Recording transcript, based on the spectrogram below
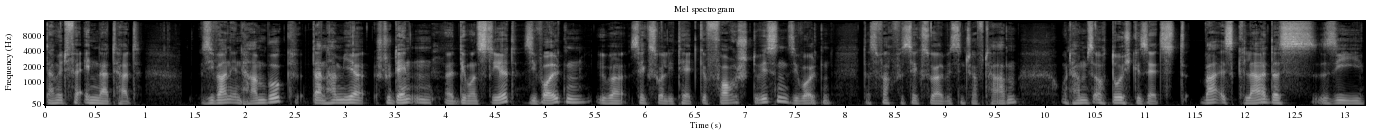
damit verändert hat. Sie waren in Hamburg, dann haben hier Studenten äh, demonstriert. Sie wollten über Sexualität geforscht wissen, sie wollten das Fach für Sexualwissenschaft haben und haben es auch durchgesetzt. War es klar, dass Sie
